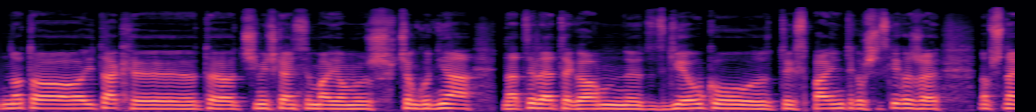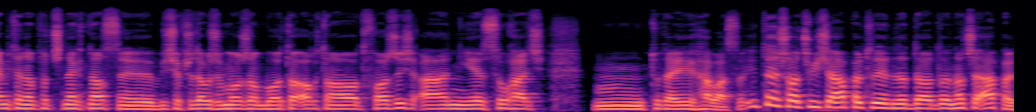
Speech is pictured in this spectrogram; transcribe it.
no to i tak e, to ci mieszkańcy mają już w ciągu dnia na tyle tego m, zgiełku, tych spalin, tego wszystkiego, że no przynajmniej ten odpoczynek nocny by się przydał, że można było to okno otworzyć, a nie słuchać mm, tutaj hałasu. I też oczywiście apel tutaj do, do, do znaczy apel,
